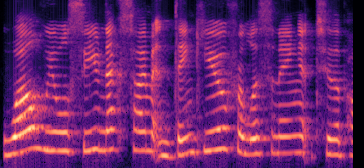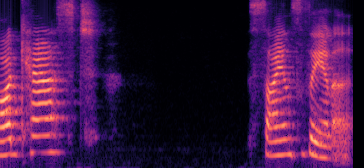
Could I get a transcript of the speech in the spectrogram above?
Well, we will see you next time, and thank you for listening to the podcast Science with Anna.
